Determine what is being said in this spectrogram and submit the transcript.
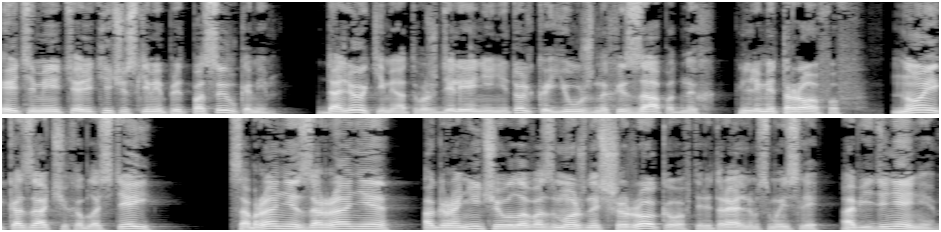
Этими теоретическими предпосылками, далекими от вожделений не только южных и западных лимитрофов, но и казачьих областей, собрание заранее ограничивало возможность широкого в территориальном смысле объединения.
